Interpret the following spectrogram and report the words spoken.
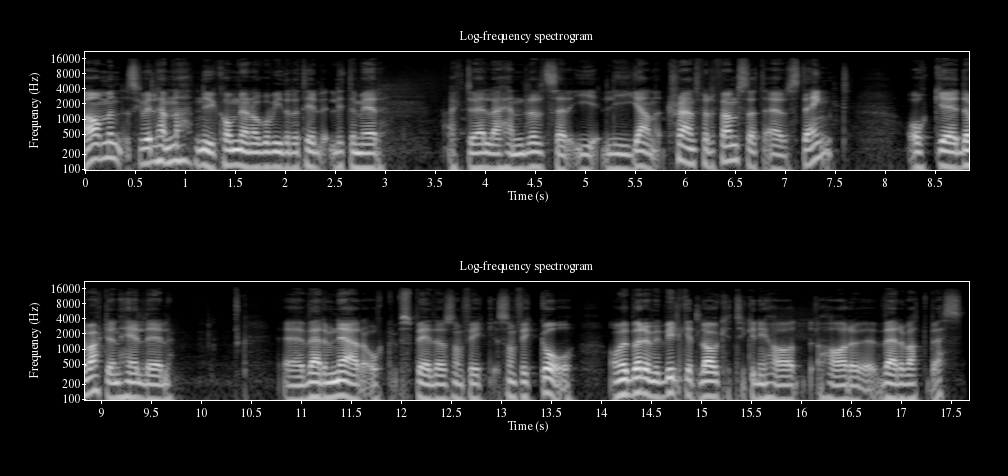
ja, men ska vi lämna nykomlingarna och gå vidare till lite mer aktuella händelser i ligan? Transferfönstret är stängt och eh, det vart en hel del eh, värvningar och spelare som fick, som fick gå. Om vi börjar med vilket lag tycker ni har, har värvat bäst?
